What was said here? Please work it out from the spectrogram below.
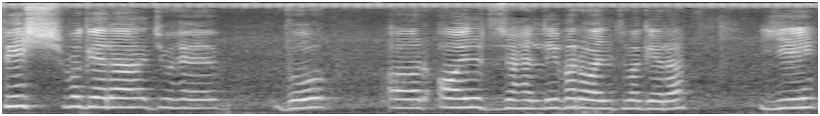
फ़िश वगैरह जो है वो, और ऑयल्स जो है लिवर ऑयल्स वगैरह, ये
